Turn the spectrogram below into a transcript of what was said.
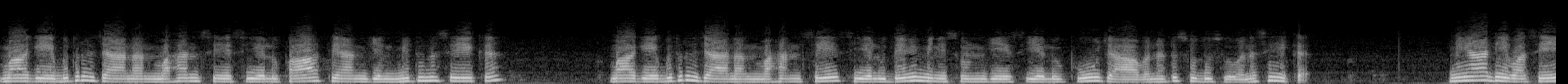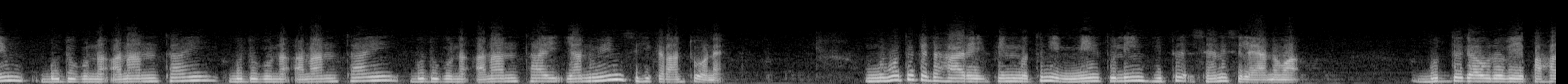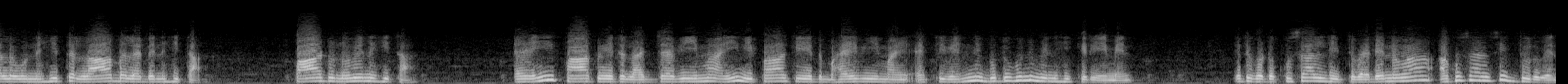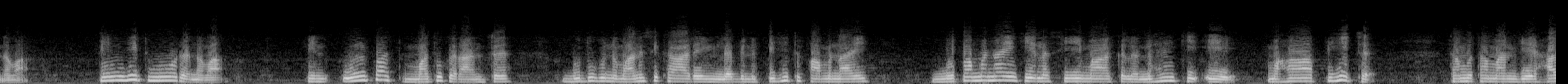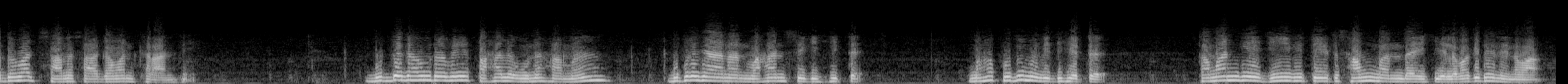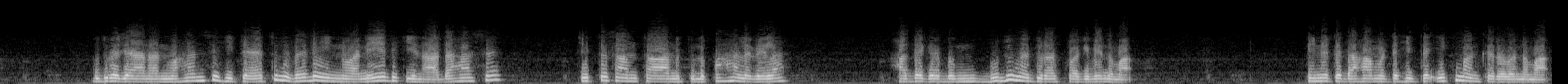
මාගේ බුදුරජාණන් වහන්සේ සියලු පාපයන්ගෙන් මිදුනසේක මාගේ බුදුරජාණන් වහන්සේ සියලු දෙවි මිනිසුන්ගේ සියලු පූජාවනට සුදුසු වනසේක මේ ආදී වශයෙන් බුදුගුණ අනන්තයි බුදුගුණ අනන්තයි බුදුගුණ අනන්තයි යනුවෙන් සිහි කරන්ට ඕනේ. මොහොතකට හරි පින්වතුනි මේ තුලින් හිත සැනසෙලා යනවා. බුද්ධ ගෞරවයේ පහළ වුණ හිත ලාභ ලැබෙන හිත. පාඩු නොවන හිත. එයි පාපයට ලැජ්ජා වීමයි විපාකයට බය වීමයි ඇති වෙන්නේ බුදුගුණ මෙනෙහි කිරීමෙන්. එතකොට කුසල් හිත වැඩෙනවා අකුසල් සිත් දුරු වෙනවා. පින් හිත මෝරනවා. පින් උල්පත් මතු කරන්ට බුදුගුණ මානසිකාරයෙන් ලැබෙන පිහිට පමණයි නොපමණයි කියලා සීමා කළ නොහැකි ඒ මහා පිහිට තම තමන්ගේ හදවත් සනසා ගමන් කරන්නේ. බුද්ධ ගෞරවයේ පහළ වුණහම බුදුරජාණන් වහන්සේගේ හිත මහ පුදුම විදිහට Tamanගේ ජීවිතයට සම්බන්ධයි කියලා වගේ දැනෙනවා. බුදුරජාණන් වහන්සේ හිත ඇතුළේ වැඩ ඉන්නවා නේද කියන අදහස චිත්තසංතාන තුල පහළ වෙලා හදගබුම් බුදුමදුරක් වගේ වෙනවා. පිනට දහමට හිත ඉක්මන් කරවනවා.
